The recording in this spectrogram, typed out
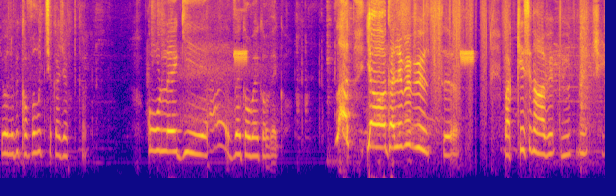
Şöyle bir kafalık çıkacaktık. Gorlegi. Vego vego vego. Lan ya kalemi büyüttü. Bak kesin abi büyütme şey.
